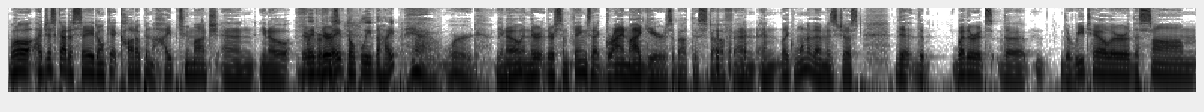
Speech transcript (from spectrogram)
Well, I just got to say, don't get caught up in the hype too much, and you know, there- Flavor Flav, don't believe the hype. Yeah, word. You know, and there there's some things that grind my gears about this stuff, and and like one of them is just the the whether it's the the retailer, the som,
